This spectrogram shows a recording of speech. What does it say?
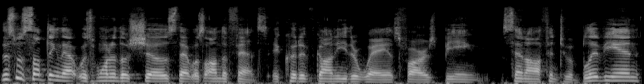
This was something that was one of those shows that was on the fence. It could have gone either way as far as being sent off into oblivion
